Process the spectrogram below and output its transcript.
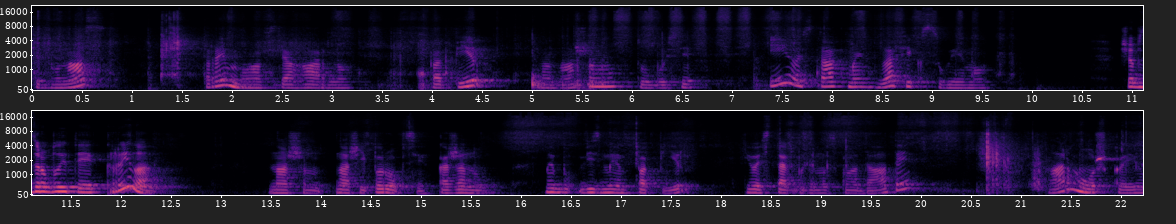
щоб у нас тримався гарно папір на нашому тубусі. І ось так ми зафіксуємо. Щоб зробити крила нашим, нашій поробці кажану, ми візьмемо папір і ось так будемо складати гармошкою,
